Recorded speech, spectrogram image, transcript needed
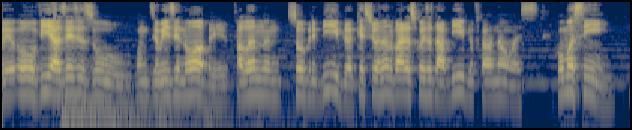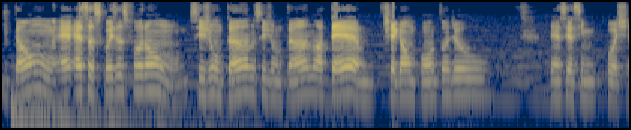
eu ouvi às vezes o, vamos dizer, o Easy Nobre falando sobre Bíblia, questionando várias coisas da Bíblia, eu ficava, não, mas como assim? Então, é, essas coisas foram se juntando, se juntando, até chegar um ponto onde eu pensei assim, poxa,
